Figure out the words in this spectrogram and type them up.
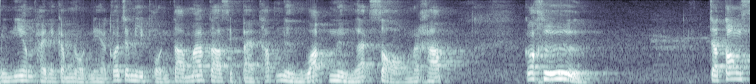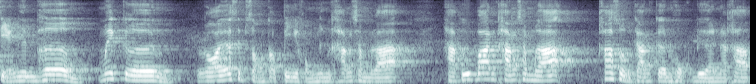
มิเนียมภายในกำหนดเนี่ยก็จะมีผลตามมาตรา 18ทับ1วรรค1และ 2 นะครับ ก็คือ จะต้องเสียเงินเพิ่มไม่เกินร้อยละ12 ต่อปีของเงินค้างชำระ หากลูกบ้านค้างชำระค่าส่วนกลางเกิน 6 เดือนนะครับ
